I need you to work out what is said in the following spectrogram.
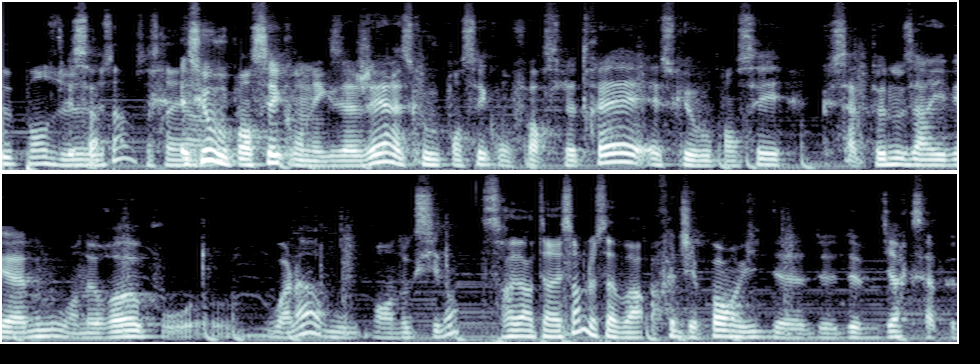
eux pensent de ça. de ça. Ça serait, Est-ce que vous pensez qu'on exagère? Est-ce que vous pensez qu'on force le trait? Est-ce que vous pensez que ça peut nous arriver à nous en Europe ou voilà ou en Occident? Ça serait intéressant de le savoir. En fait, j'ai pas envie de, de- de me dire que ça peut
